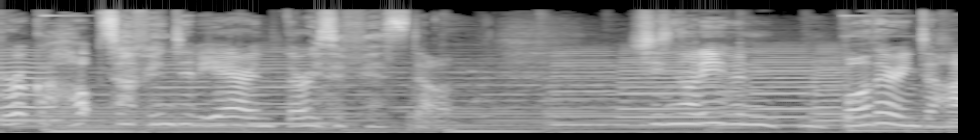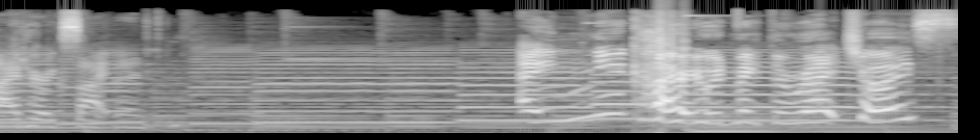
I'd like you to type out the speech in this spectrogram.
Brooke hops up into the air and throws a fist up. She's not even bothering to hide her excitement. I knew Kyrie would make the right choice!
